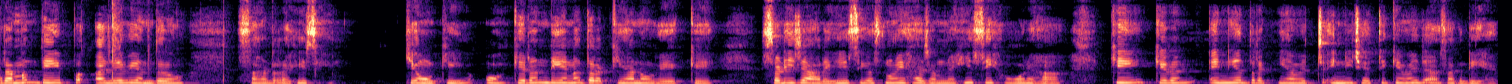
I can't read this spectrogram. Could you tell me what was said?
ਰਮਨਦੀਪ ਅਜੇ ਵੀ ਅੰਦਰੋਂ ਸੜ ਰਹੀ ਸੀ। ਕਿਉਂਕਿ ਉਹ ਕਿਰਨ ਦੀ ਇਹਨਾਂ ਤਰੱਕੀਆਂ ਨੂੰ ਵੇਖ ਕੇ ਸੜੀ ਜਾ ਰਹੀ ਸੀ। ਉਸ ਨੂੰ ਇਹ ਹਜਮ ਨਹੀਂ ਸੀ ਹੋ ਰਿਹਾ ਕਿ ਕਿਰਨ ਇੰਨੀਆਂ ਤਰੱਕੀਆਂ ਵਿੱਚ ਇੰਨੀ ਛੇਤੀ ਕਿਵੇਂ ਜਾ ਸਕਦੀ ਹੈ।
